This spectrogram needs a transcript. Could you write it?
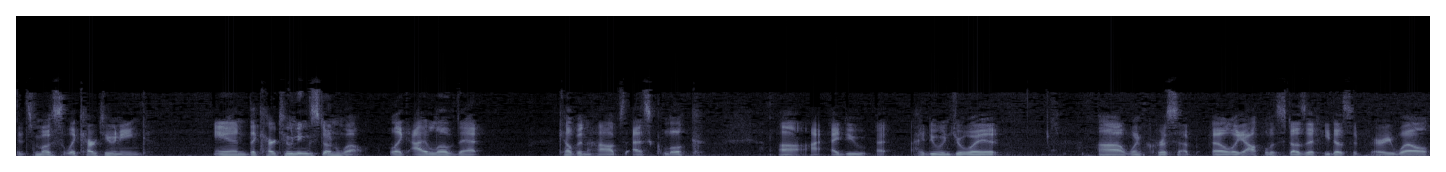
it's mostly cartooning, and the cartooning's done well. Like I love that Calvin Hobbes esque look. Uh, I, I do I, I do enjoy it. Uh, when Chris Eliopoulos does it, he does it very well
